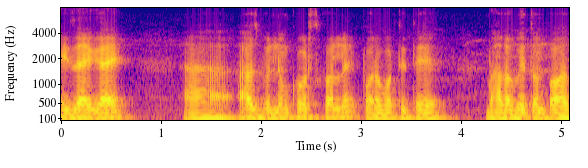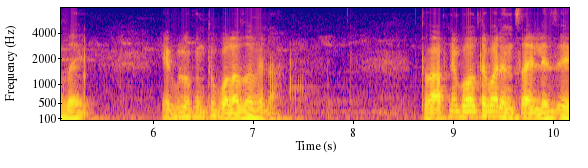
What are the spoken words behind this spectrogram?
এই জায়গায় আজবিল্ডুম কোর্স করলে পরবর্তীতে ভালো বেতন পাওয়া যায়, এগুলো কিন্তু বলা যাবে না। তো আপনি বলতে পারেন চাইলে যে,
